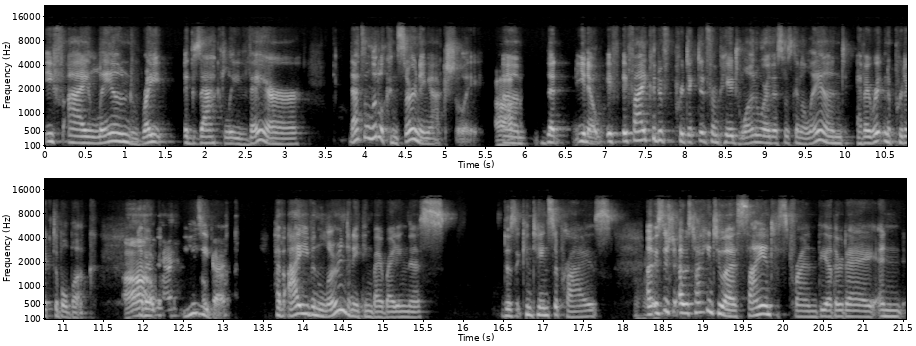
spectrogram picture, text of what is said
if I land right exactly there, that's a little concerning, actually. Uh-huh. Um, that you know, if if I could have predicted from page one where this was going to land, have I written a predictable book? Ah, have I okay. an easy okay. book? Have I even learned anything by writing this? Does it contain surprise? Mm-hmm. I, was, I was talking to a scientist friend the other day, and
